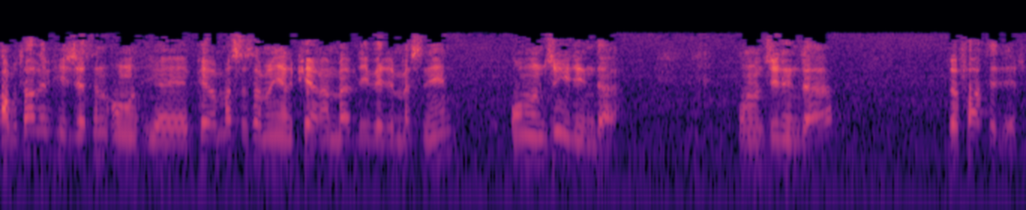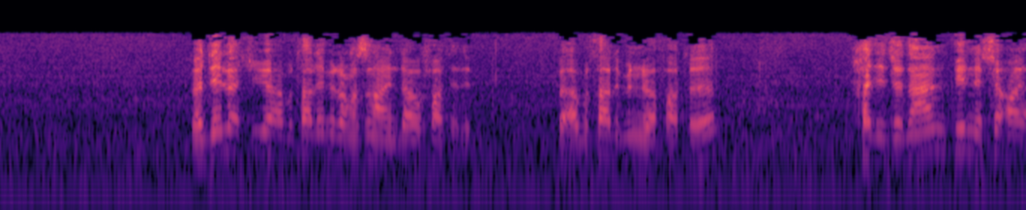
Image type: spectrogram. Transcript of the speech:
Abu Talib hicrətin e, Peyğəmbər səsəmin, yəni Peyğəmbərliyi verilməsinin 10-cu ilində 10-cu ilində vəfat edir. Və deyirlər ki, Əbu Talib Ramazan ayında vəfat edib. Və Əbu Talibin vəfatı Xədicədən bir neçə ay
